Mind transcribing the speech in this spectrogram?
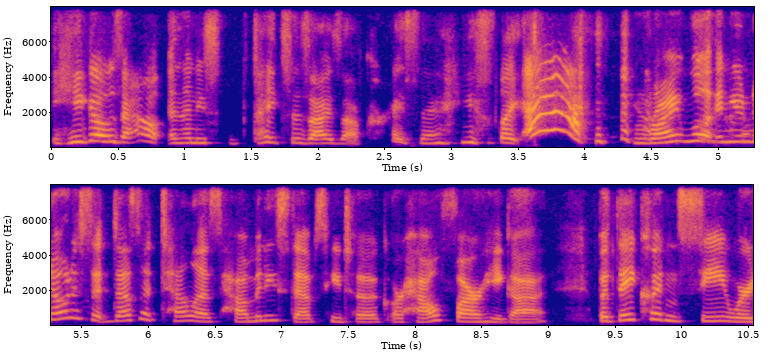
he goes out and then he takes his eyes off christ and he's like ah! Right. Well and you notice it doesn't tell us how many steps he took or how far he got but they couldn't see where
